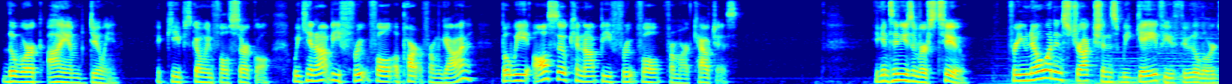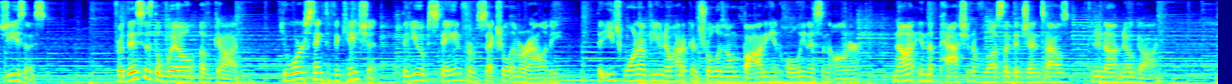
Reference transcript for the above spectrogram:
the work I am doing. It keeps going full circle. We cannot be fruitful apart from God, but we also cannot be fruitful from our couches. He continues in verse 2 For you know what instructions we gave you through the Lord Jesus. For this is the will of God, your sanctification, that you abstain from sexual immorality, that each one of you know how to control his own body in holiness and honor, not in the passion of lust like the Gentiles who do not know God.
